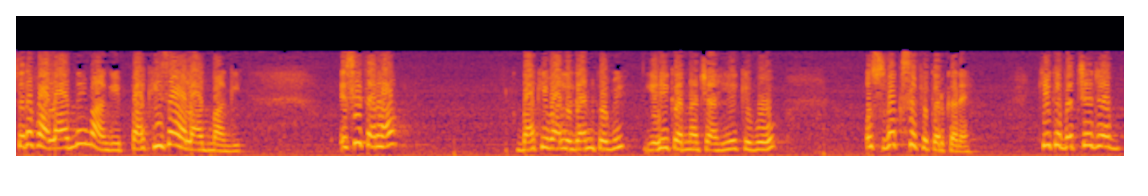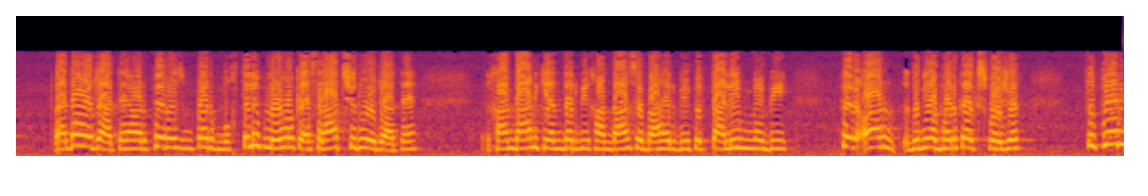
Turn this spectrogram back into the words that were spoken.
صرف اولاد نہیں مانگی، پاکیزہ اولاد مانگی۔ اسی طرح باقی والدین کو بھی یہی کرنا چاہیے کہ وہ اس وقت سے فکر کریں۔ کیونکہ بچے جب پیدا ہو جاتے ہیں اور پھر ان پر مختلف لوگوں کے اثرات شروع ہو جاتے ہیں، خاندان کے اندر بھی، خاندان سے باہر بھی، پھر تعلیم میں بھی، پھر اور دنیا بھر کا ایکسپوجر تو پھر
